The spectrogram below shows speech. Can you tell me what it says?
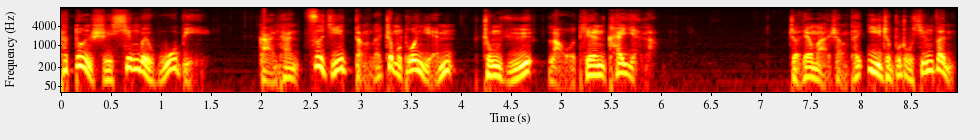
他顿时欣慰无比，感叹自己等了这么多年，终于老天开眼了。这天晚上，他抑制不住兴奋，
